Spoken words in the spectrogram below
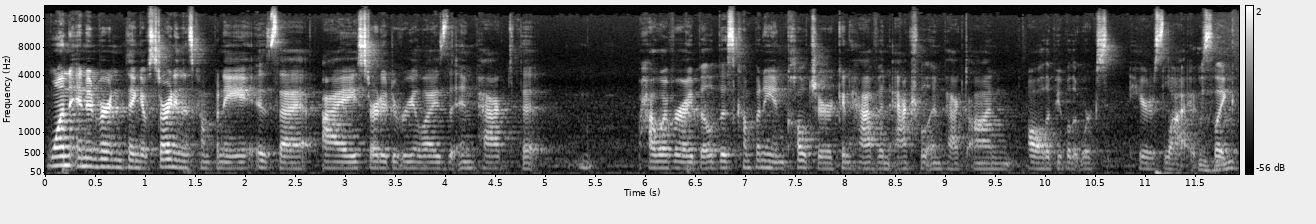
one inadvertent thing of starting this company is that i started to realize the impact that however I build this company and culture can have an actual impact on all the people that works here's lives. Mhm. Like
